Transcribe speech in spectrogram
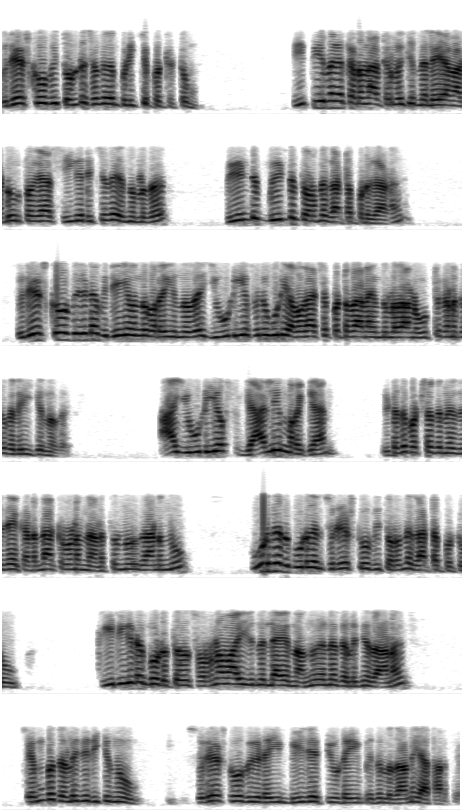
സുരേഷ് ഗോപി തൊണ്ട് ശകലം പിടിക്കപ്പെട്ടിട്ടും സി പി എമ്മിനെ കടന്നാക്രമിക്കുന്ന നിലയാണ് അടൂർ പ്രകാശ് സ്വീകരിച്ചത് എന്നുള്ളത് വീണ്ടും വീണ്ടും തുറന്നു കാട്ടപ്പെടുകയാണ്. സുരേഷ് ഗോപിയുടെ വിജയം എന്ന് പറയുന്നത് യു ഡി എഫിന് കൂടി അവകാശപ്പെട്ടതാണ് എന്നുള്ളതാണ് ഊട്ടുകണക്ക് തെളിയിക്കുന്നത്. ആ യു ഡി എഫ് ജാല്യം മറിക്കാൻ ഇടതുപക്ഷത്തിനെതിരെ കടന്നാക്രമണം നടത്തുന്നത് കാണുന്നു. കൂടുതൽ കൂടുതൽ സുരേഷ് ഗോപി തുറന്നു കാട്ടപ്പെട്ടു. കിരീടം കൊടുത്ത് സ്വർണമായിരുന്നില്ല എന്ന് അന്ന് തന്നെ തെളിഞ്ഞതാണ്. ചെമ്പ് തെളിഞ്ഞിരിക്കുന്നു. സുരേഷ് ഗോപിയുടെയും ബി ജെ പിയുടെയും എന്നുള്ളതാണ് യാഥാർത്ഥ്യം.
